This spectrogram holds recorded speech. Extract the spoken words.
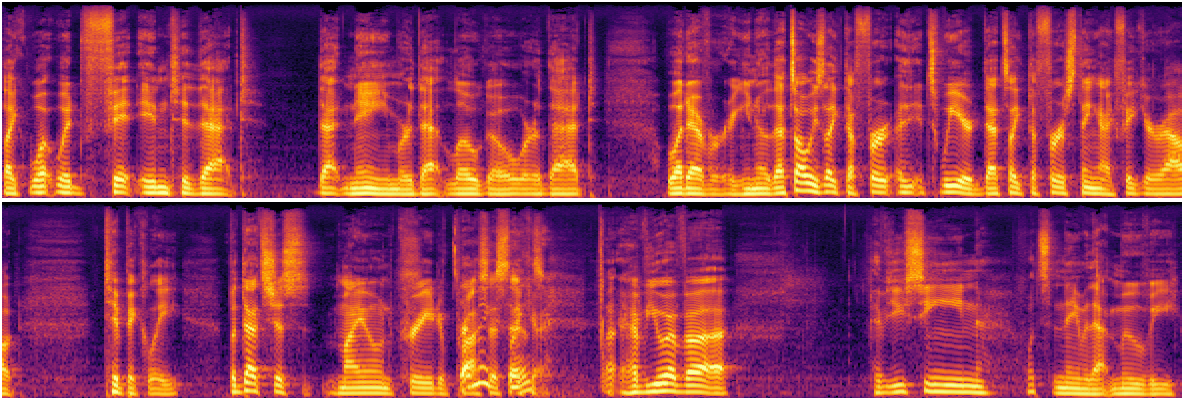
like what would fit into that that name or that logo or that whatever. You know, that's always like the first. It's weird. That's like the first thing I figure out typically. But that's just my own creative process. Like, have you ever have you seen what's the name of that movie?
